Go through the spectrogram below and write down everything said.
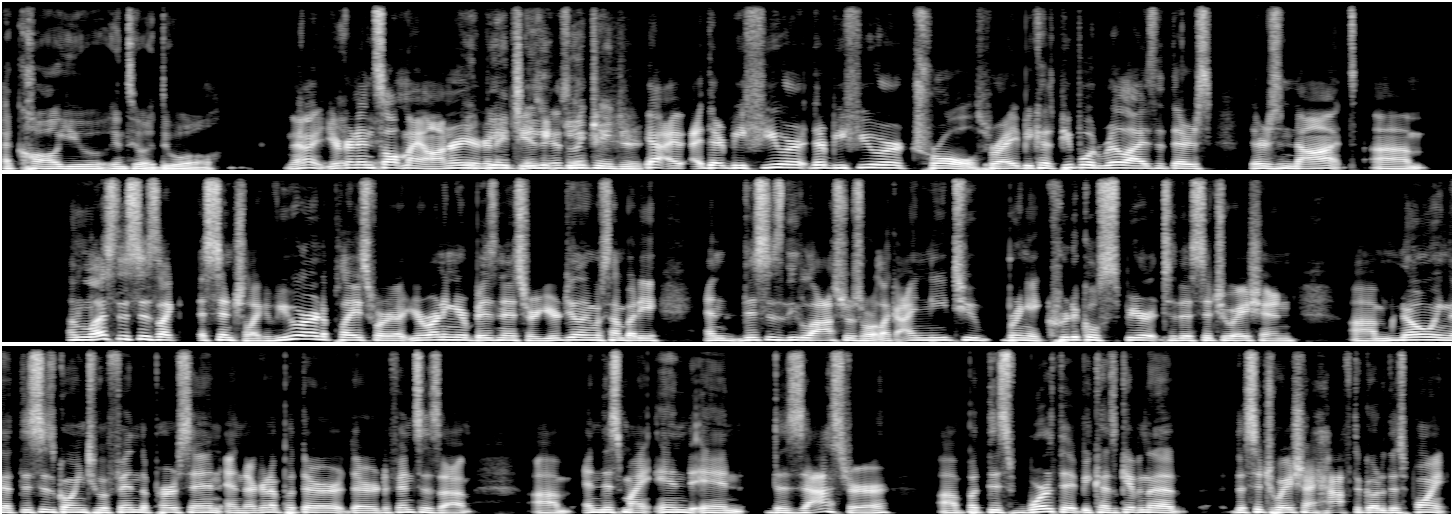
I call you into a duel. No, you're going to insult my honor. You're going be to a accuse me of something. changer. Yeah, I, I, there'd be fewer. There'd be fewer trolls, right? Because people would realize that there's there's not um, unless this is like essential. Like if you are in a place where you're running your business or you're dealing with somebody, and this is the last resort. Like I need to bring a critical spirit to this situation, um, knowing that this is going to offend the person and they're going to put their their defenses up, um, and this might end in disaster. Uh, but this worth it because given the the situation, I have to go to this point.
